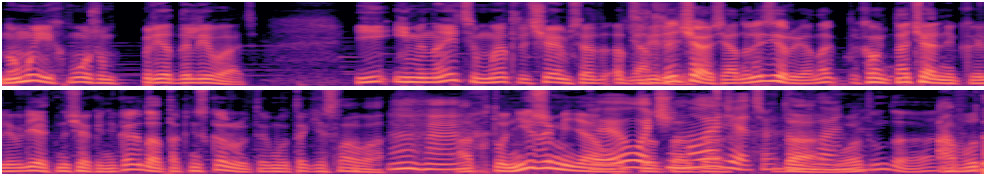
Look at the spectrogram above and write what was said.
но мы их можем преодолевать. И именно этим мы отличаемся от, от Я зверей. отличаюсь, я анализирую. Я на какого-нибудь начальника или влиятельного человека никогда так не скажу это ему такие слова. Мгм. А кто ниже меня... Ты вот, очень да, да, молодец в этом Да, плане. вот, да. А вот,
